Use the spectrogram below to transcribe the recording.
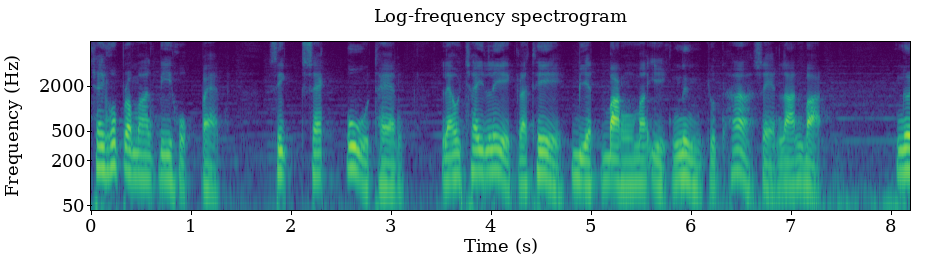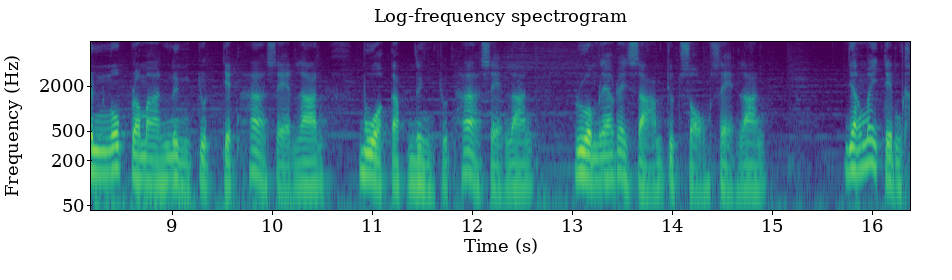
ใช้งบประมาณปี 68 ซิกแซกกู้แทน แล้วใช้เลขกระเทเบียดบังมาอีก 1.5 แสนล้านบาท เงินงบประมาณ 1.75 แสนล้าน บวกกับ 1.5 แสนล้าน รวมแล้วได้ 3.2 แสนล้าน ยังไม่เต็มค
